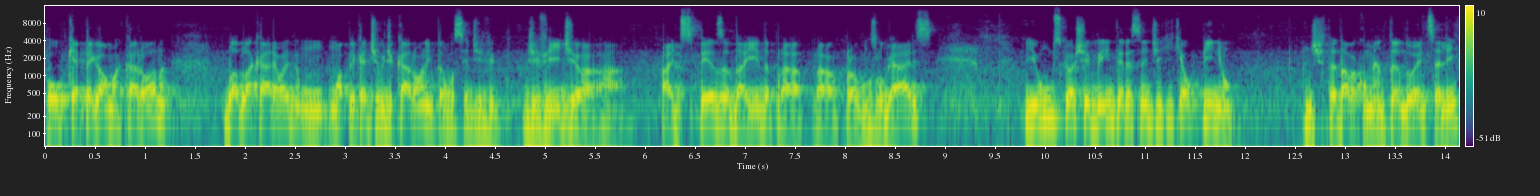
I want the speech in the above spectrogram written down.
ou quer pegar uma carona, BlaBlaCar é um, um, aplicativo de carona, então você divide a, a despesa da ida para alguns lugares. E um dos que eu achei bem interessante aqui que é o Pinion. A gente até estava comentando antes ali.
